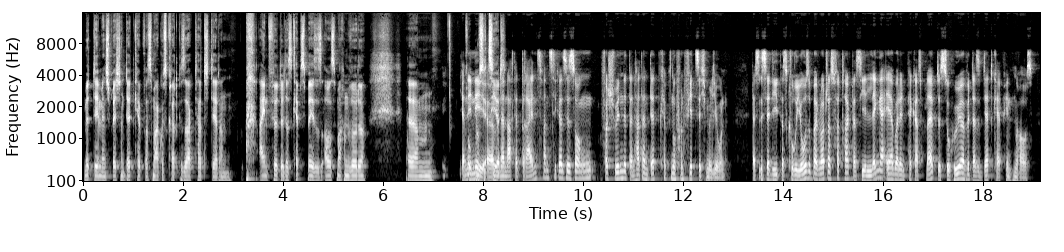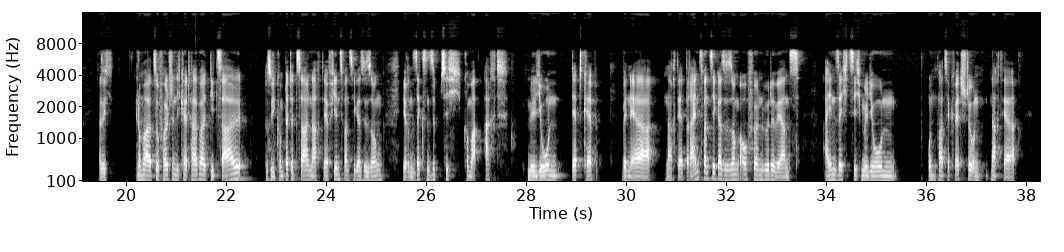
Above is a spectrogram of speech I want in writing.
mit dem entsprechenden Dead Cap, was Markus gerade gesagt hat, der dann ein Viertel des Cap Spaces ausmachen würde. Ähm, ja, nee, nee, äh, wenn er nach der 23er Saison verschwindet, dann hat er ein Dead Cap nur von 40 Millionen. Das ist ja die, das Kuriose bei Rogers Vertrag, dass je länger er bei den Packers bleibt, desto höher wird das Dead Cap hinten raus. Also ich, nochmal zur Vollständigkeit halber, die Zahl, also die komplette Zahl nach der 24er Saison wären 76,8 Millionen Dead Cap wenn er nach der 23er Saison aufhören würde, wären es 61 Millionen und ein paar zerquetschte und nach der,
